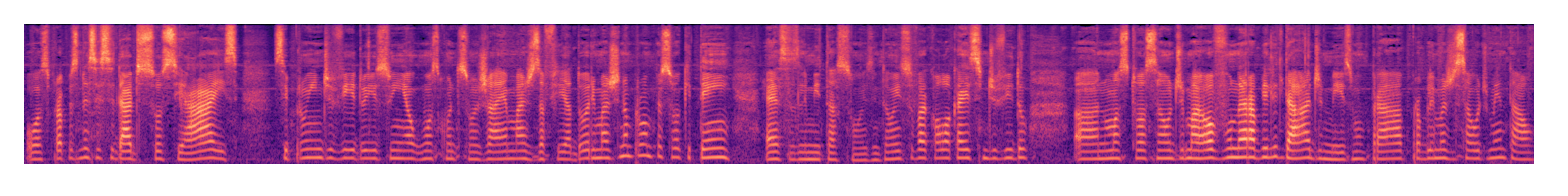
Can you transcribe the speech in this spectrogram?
ou as próprias necessidades sociais, se para um indivíduo isso em algumas condições já é mais desafiador, imagina para uma pessoa que tem essas limitações. Então, isso vai colocar esse indivíduo ah, numa situação de maior vulnerabilidade mesmo para problemas de saúde mental.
